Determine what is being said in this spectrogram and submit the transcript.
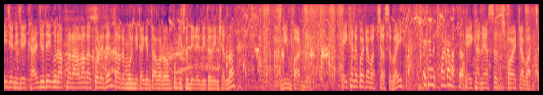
নিজে নিজেই খায়। যদি এগুলো আপনারা আলাদা করে দেন, তাহলে মুরগিটা কিন্তু আবার অল্প কিছু দিনের ভিতর ইনশাল্লাহ ডিম পারবে। এইখানে কয়টা বাচ্চা আছে ভাই? এখানে ছয়টা বাচ্চা এইখানে আছে ছয়টা বাচ্চা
